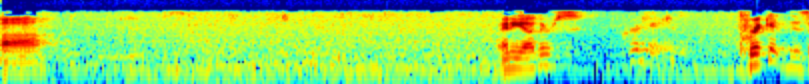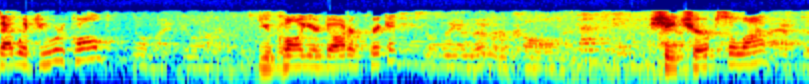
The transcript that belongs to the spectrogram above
Uh, any others? Cricket. Cricket? Is that what you were called? No, my daughter. You call your daughter Cricket? It's the only I've ever called her. That's. She chirps a lot? I have to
